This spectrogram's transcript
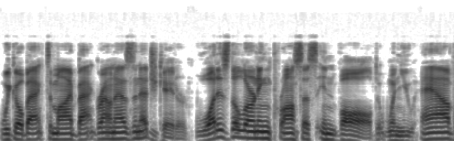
we go back to my background as an educator. What is the learning process involved when you have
